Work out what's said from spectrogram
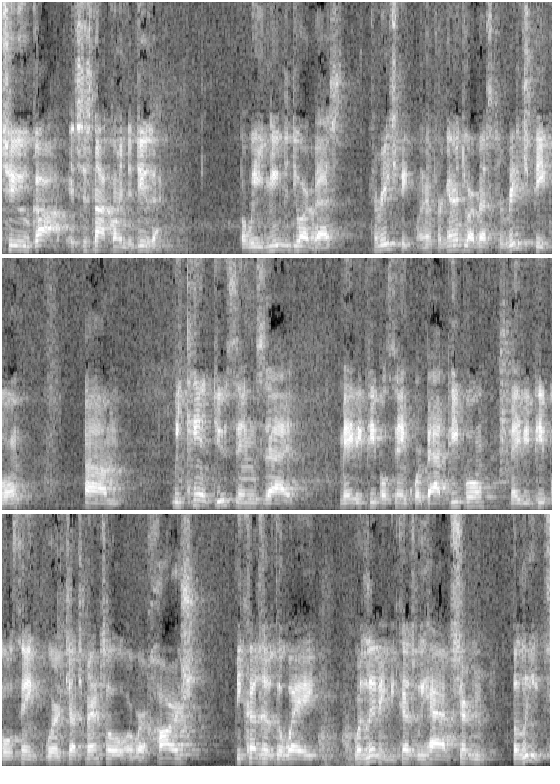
to God. It's just not going to do that. But we need to do our best to reach people. And if we're going to do our best to reach people, um, we can't do things that maybe people think we're bad people, maybe people think we're judgmental or we're harsh because of the way we're living, because we have certain beliefs.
